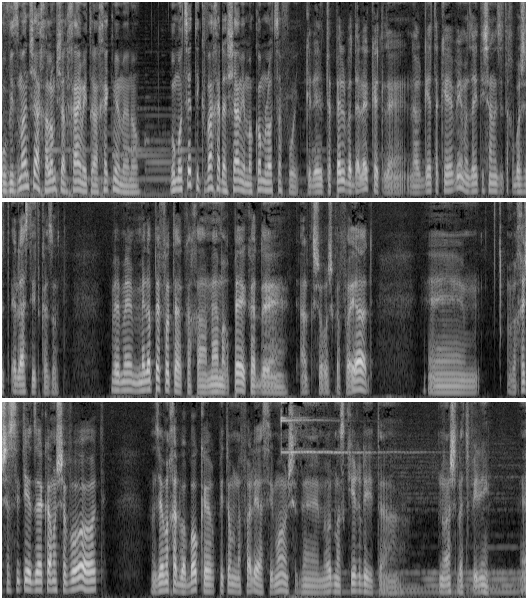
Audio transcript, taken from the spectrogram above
ובזמן שהחלום של חיים מתרחק ממנו, הוא מוצא תקווה חדשה ממקום לא צפוי. כדי לטפל בדלקת, להרגיע את הכאבים, אז הייתי שם איזה תחבושת אלסטית כזאת. ומלפף אותה ככה מהמרפק עד, אה, עד שורש כף היד. אה, ואחרי שעשיתי את זה כמה שבועות, אז יום אחד בבוקר פתאום נפל לי האסימון, שזה מאוד מזכיר לי את התנועה של התפילין. אה,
